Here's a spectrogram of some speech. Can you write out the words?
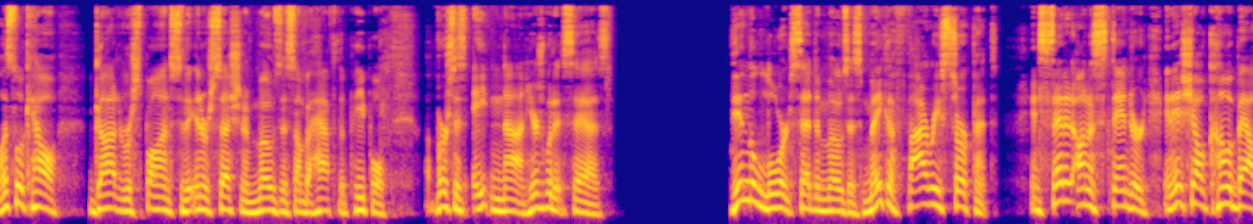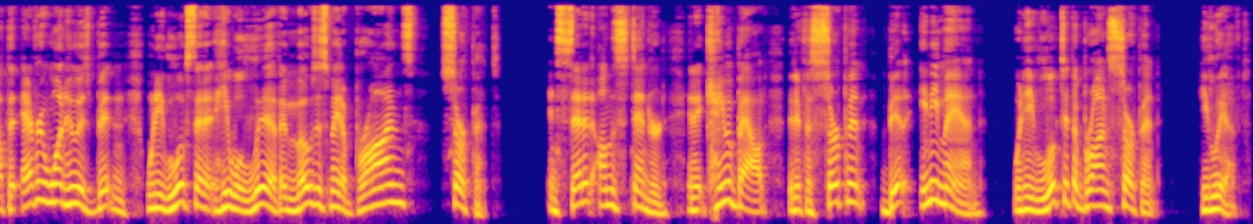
Let's look how God responds to the intercession of Moses on behalf of the people. Verses 8 and 9. Here's what it says. Then the Lord said to Moses, Make a fiery serpent and set it on a standard, and it shall come about that everyone who is bitten, when he looks at it, he will live. And Moses made a bronze serpent and set it on the standard. And it came about that if a serpent bit any man, when he looked at the bronze serpent, he lived.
